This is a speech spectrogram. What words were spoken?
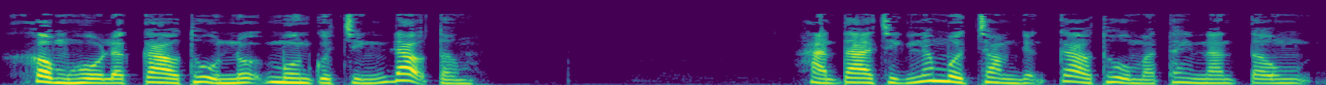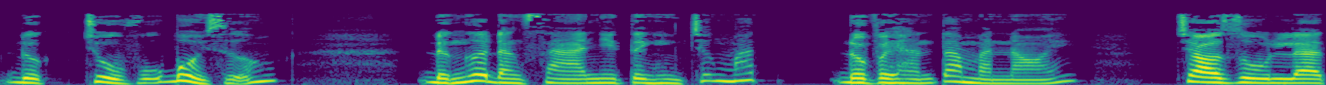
khổng hồ là cao thủ nội môn của chính đạo Tông. Hắn ta chính là một trong những cao thủ mà Thanh Lan Tông được chủ vũ bồi dưỡng. Đứng ở đằng xa nhìn tình hình trước mắt, đối với hắn ta mà nói, cho dù là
